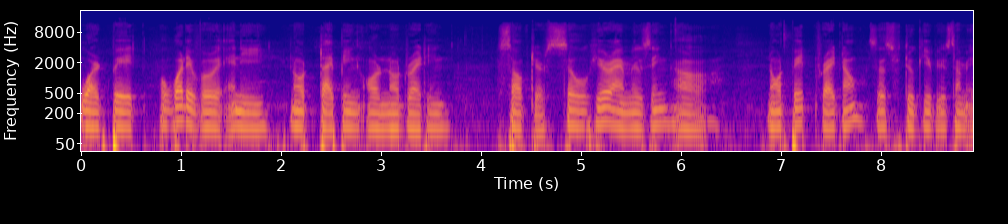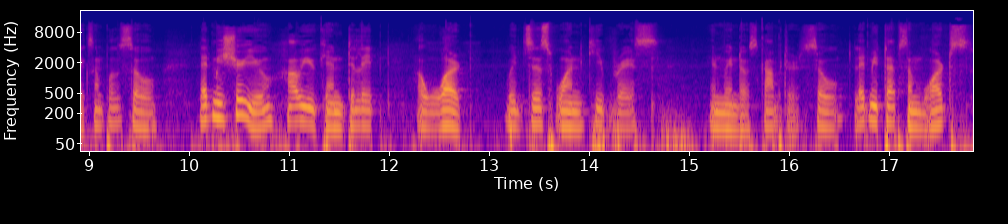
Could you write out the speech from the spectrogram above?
WordPad or whatever any note typing or note writing software. So here I am using uh, notepad right now just to give you some examples. So let me show you how you can delete a word with just one key press in Windows computer. So let me type some words.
